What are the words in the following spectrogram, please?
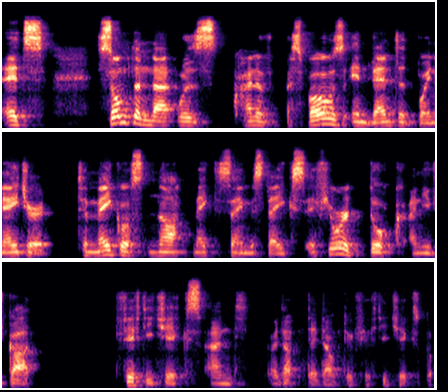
It's something that was kind of, I suppose, invented by nature to make us not make the same mistakes. If you're a duck and you've got 50 chicks and I don't they don't do 50 chicks, but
